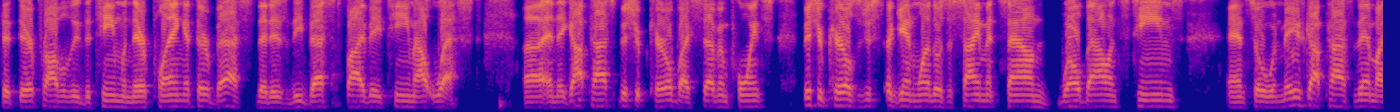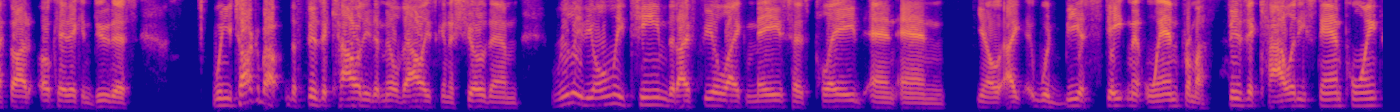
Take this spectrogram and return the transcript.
that they're probably the team when they're playing at their best that is the best 5A team out west. Uh, and they got past Bishop Carroll by seven points. Bishop Carroll's just again one of those assignment sound, well balanced teams. And so when Maize got past them, I thought, okay, they can do this. When you talk about the physicality that Mill Valley is going to show them, really the only team that I feel like Maize has played and and you know I would be a statement win from a physicality standpoint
